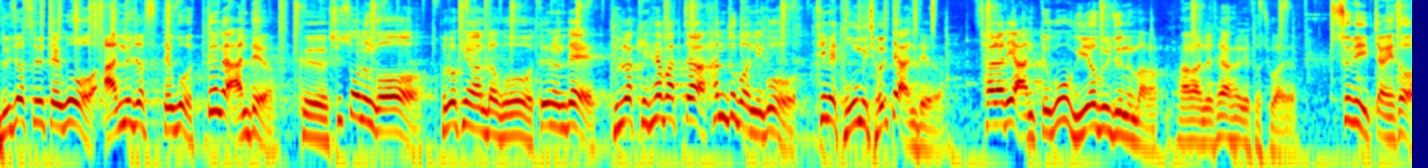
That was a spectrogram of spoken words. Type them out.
늦었을 때고 안 늦었을 때고 뜨면 안 돼요. 그 슛 쏘는 거 블로킹 한다고 뜨는데 블로킹 해봤자 한두 번이고 팀에 도움이 절대 안 돼요. 차라리 안 뜨고 위협을 주는 방- 방안을 생각하는 게 더 좋아요. 수비 입장에서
